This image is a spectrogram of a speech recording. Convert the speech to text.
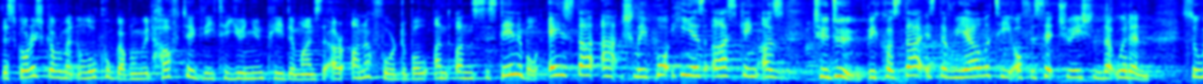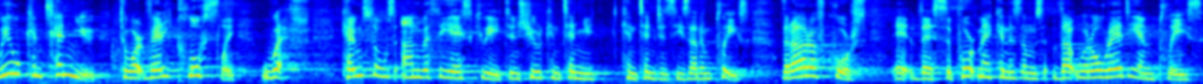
the Scottish Government and local government would have to agree to union pay demands that are unaffordable and unsustainable. Is that actually what he is asking us to do? Because that is the reality of the situation that we're in. So we will continue to work very closely with councils and with the SQA to ensure continued contingencies are in place. There are, of course, uh, the support mechanisms that were already in place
